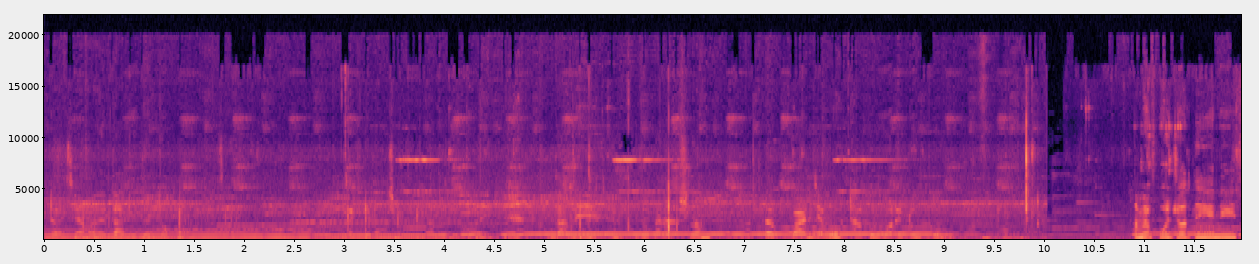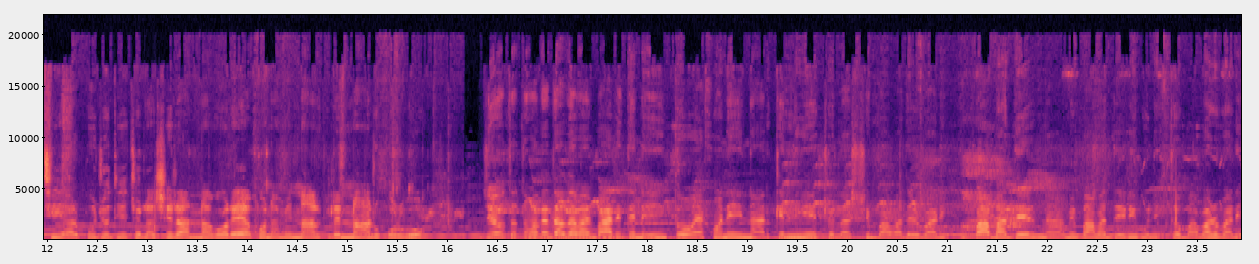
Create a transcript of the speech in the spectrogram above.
এটা হচ্ছে আমাদের দাদুদের দোকান। দোকানে আসলাম, তারপর বাড়ি যাব, ঠাকুর ঘরে ঢুকবো। আমি পুজো দিয়ে নিয়েছি, আর পুজো দিয়ে চলে আসি রান্নাঘরে। এখন আমি নারকেলের নাড়ু করব। যেহেতু তোমাদের দাদাভাই বাড়িতে নেই, তো এখন এই নারকেল নিয়ে চলে আসছি বাবাদের বাড়ি। বাবাদের না, আমি বাবাদেরই বলি, তো বাবার বাড়ি।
